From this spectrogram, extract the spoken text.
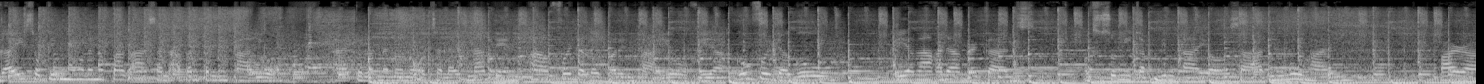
guys huwag kayong mawala ng pag-asa. Laban pa rin tayo. At tulad nanonood sa live natin ah, for the live pa rin tayo. Kaya go for the go. Kaya mga cadaver cats magsusumikap din tayo sa ating buhay para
